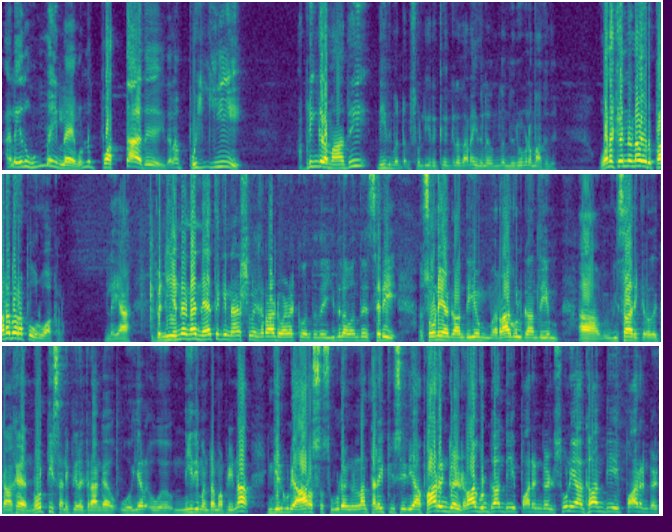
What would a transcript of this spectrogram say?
அதில் எதுவும் உண்மை இல்லை. ஒன்றும் பத்தாது. இதெல்லாம் பொய் அப்படிங்கிற மாதிரி நீதிமன்றம் சொல்லியிருக்குங்கிறதான இதில் வந்து நிரூபணமாகுது. உனக்கு என்னென்னா ஒரு பரபரப்பை உருவாக்கணும். இல்லையா? இப்போ நீ என்னென்னா நேற்றுக்கு நேஷனல் ஹெரால்டு வழக்கு வந்தது. இதில் வந்து சரி சோனியா காந்தியும் ராகுல் காந்தியும் விசாரிக்கிறதுக்காக நோட்டீஸ் அனுப்பியிருக்கிறாங்க. உயர் உ- நீதிமன்றம் அப்படின்னா இங்கே இருக்கக்கூடிய ஆர்எஸ்எஸ் ஊடகங்கள்லாம் தலைப்பு செய்தியாக பாருங்கள் ராகுல் காந்தியை பாருங்கள் சோனியா காந்தியை பாருங்கள்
